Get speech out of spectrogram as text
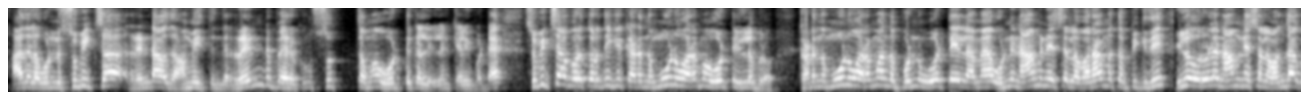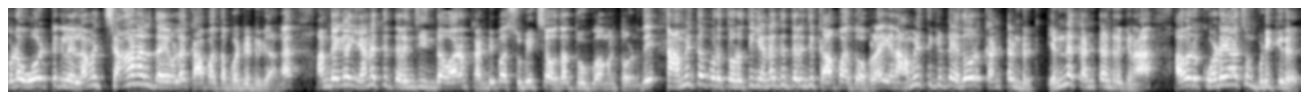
அதுல ஒன்னு சுபிக்ஷா ரெண்டாவது அமித். இந்த ரெண்டு பேருக்கும் சுத்தமா ஓட்டுகள் இல்லைன்னு கேள்விப்பட்டேன். சுபிக்ஷா பொறுத்த வரைக்கும் கடந்த மூணு வாரமா ஓட்டு இல்ல ப்ரோ கடந்த மூணு வாரமா அந்த பொண்ணு ஓட்டே இல்லாம ஒன்னு நாமினேஷன்ல வராம தப்பிக்குது. இல்ல ஒருவேளை நாமினேஷன்ல வந்தா கூட ஓட்டுகள் இல்லாம சேனல் தயவுல காப்பாத்தப்பட்டு இருக்காங்க. அந்த எனக்கு தெரிஞ்சு இந்த வாரம் கண்டிப்பா சுபிக்ஷாவை தான் தூக்குவாங்கன்னு தோணுது. அமித்தை பொறுத்த வரைக்கும் எனக்கு தெரிஞ்சு காப்பாத்துவாப்ல ஏன்னா அமித் கிட்ட ஏதோ ஒரு கண்டென்ட் இருக்கு. என்ன கண்டென்ட் இருக்குன்னா அவர் கொடையாச்சும் பிடிக்கிறார்.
